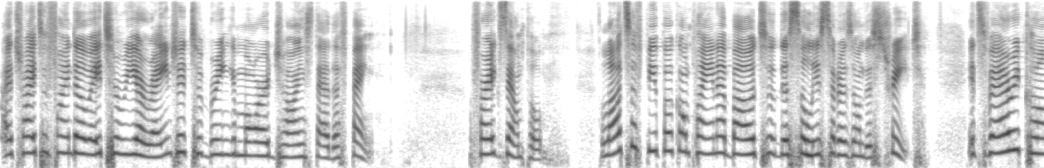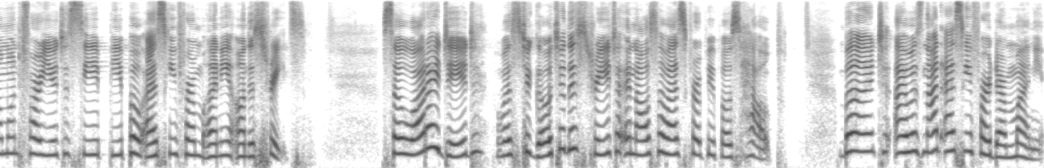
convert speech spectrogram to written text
I tried to find a way to rearrange it to bring more joy instead of pain. For example, lots of people complain about the solicitors on the street. It's very common for you to see people asking for money on the streets. So what I did was to go to the street and also ask for people's help. But I was not asking for their money.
